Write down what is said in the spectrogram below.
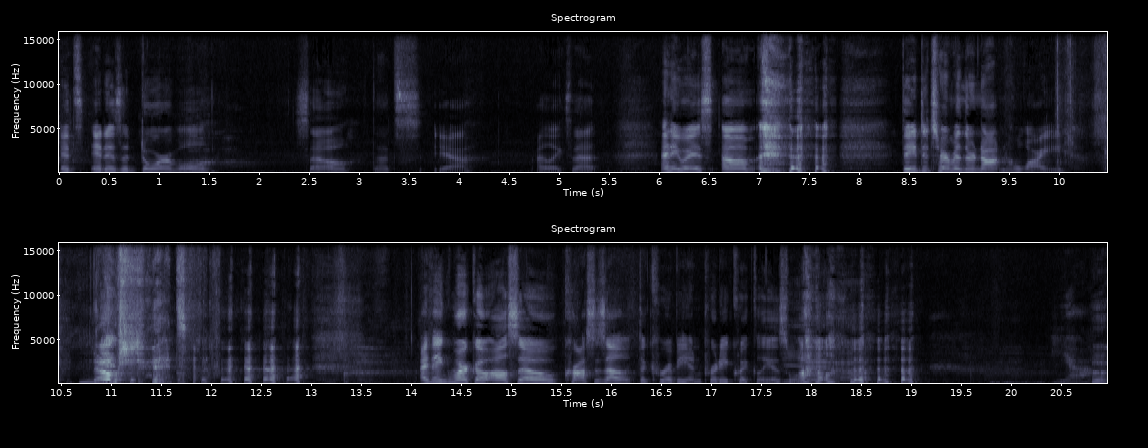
It's it is adorable. So, that's yeah. I liked that. Anyways, um they determine they're not in Hawaii. No shit. I think Marco also crosses out the Caribbean pretty quickly as well. Yeah.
